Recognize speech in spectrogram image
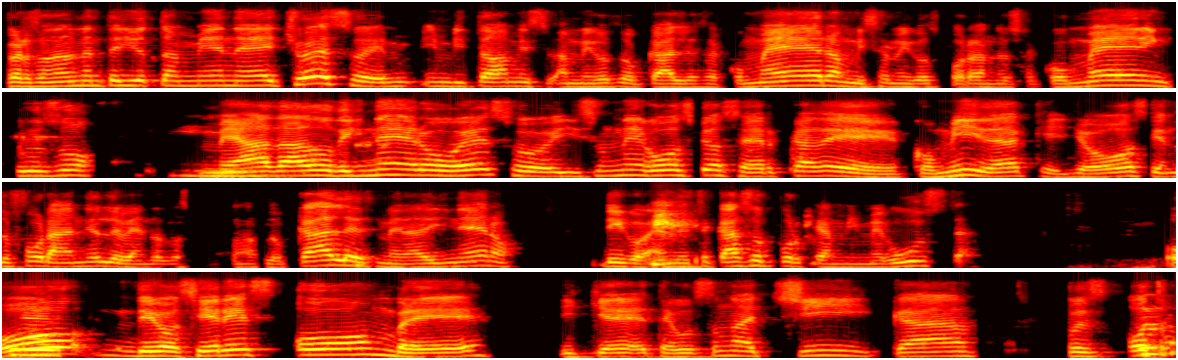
Personalmente yo también he hecho eso, he invitado a mis amigos locales a comer, a mis amigos foráneos a comer, incluso me ha dado dinero eso, hice un negocio acerca de comida que yo siendo foráneo le vendo a las personas locales, me da dinero. Digo, en este caso porque a mí me gusta. O digo, si eres hombre y que te gusta una chica, pues otra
